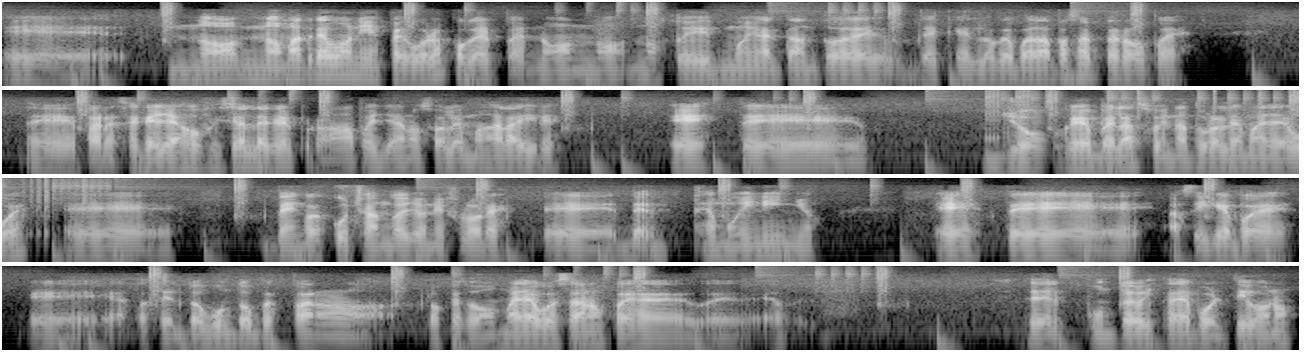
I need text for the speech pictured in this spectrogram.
Eh, no, no me atrevo ni a especular porque pues no, no, no estoy muy al tanto de, qué es lo que pueda pasar, pero pues eh, parece que ya es oficial de que el programa pues ya no sale más al aire. Este, yo que ¿verdad? soy natural de Mayagüez, vengo escuchando a Johnny Flores desde muy niño. Este, así que pues hasta cierto punto pues para los que somos mayagüezanos pues desde el punto de vista deportivo, ¿no?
